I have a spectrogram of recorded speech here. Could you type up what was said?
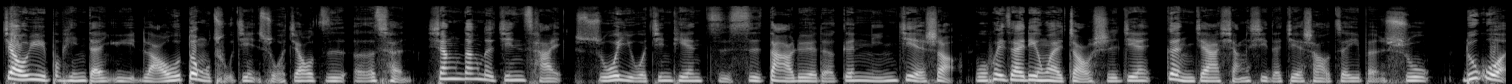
教育不平等与劳动处境所交织而成，相当的精彩。所以我今天只是大略的跟您介绍，我会在另外找时间更加详细的介绍这一本书。如果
